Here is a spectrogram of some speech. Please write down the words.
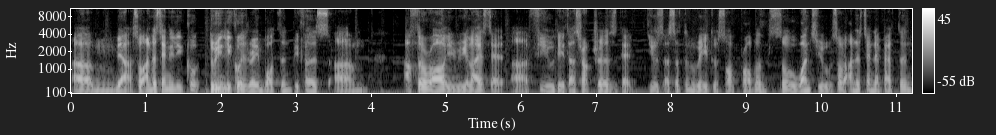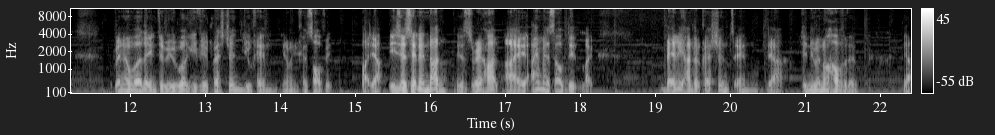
um, yeah so understanding LeetCode doing LeetCode is very important because um, after a while you realize that a few data structures that use a certain way to solve problems. So once you sort of understand the pattern, whenever the interviewer give you a question, you can you know you can solve it. But yeah, easier said than done. It's very hard. I I myself did like barely hundred questions and yeah, didn't even know half of them. Yeah.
